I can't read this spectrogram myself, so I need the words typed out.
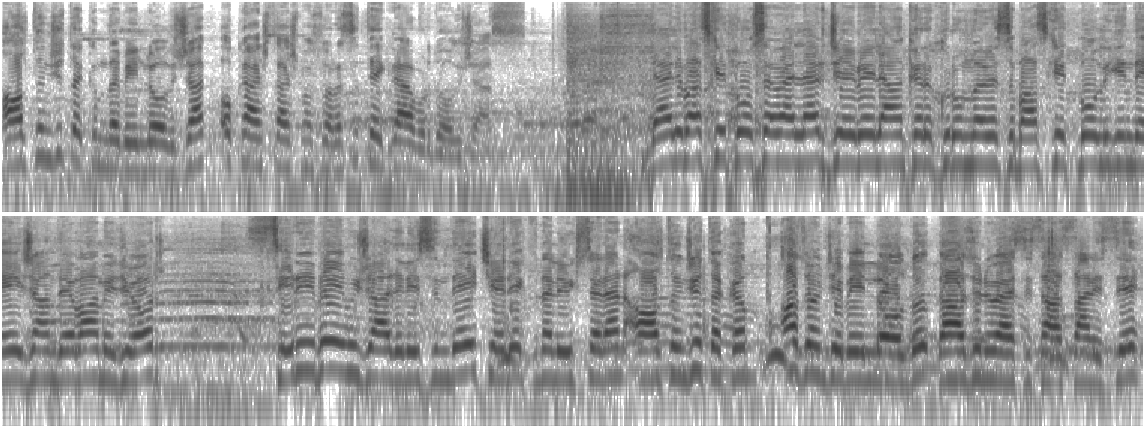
6. takım da belli olacak. O karşılaşma sonrası tekrar burada olacağız. Değerli basketbol severler, CBL Ankara Kurumlar Arası Basketbol Ligi'nde heyecan devam ediyor. Seri B mücadelesinde çeyrek finale yükselen 6. takım az önce belli oldu. Gazi Üniversitesi Hastanesi.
